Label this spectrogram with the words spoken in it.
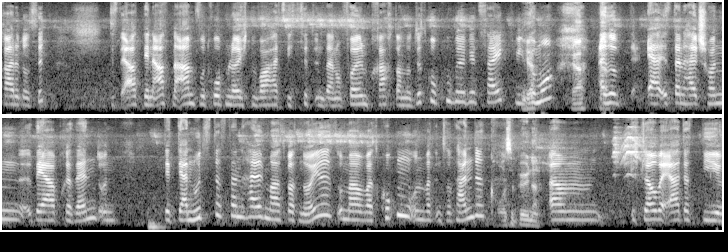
gerade durch Sid. Das den ersten Abend, wo Tropenleuchten war, hat sich Sid in seiner vollen Pracht an der Disco-Kugel gezeigt, wie Ja. immer. Ja. Also er ist dann halt schon sehr präsent und der, der nutzt das dann halt, mal was Neues und mal was gucken und was Interessantes. Große Bühne. Ähm, ich glaube eher, dass die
